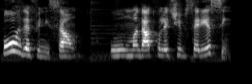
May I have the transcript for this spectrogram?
Por definição, o mandato coletivo seria assim:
